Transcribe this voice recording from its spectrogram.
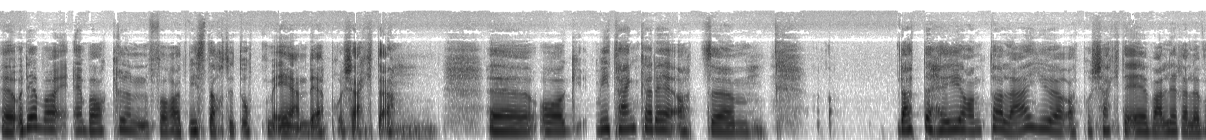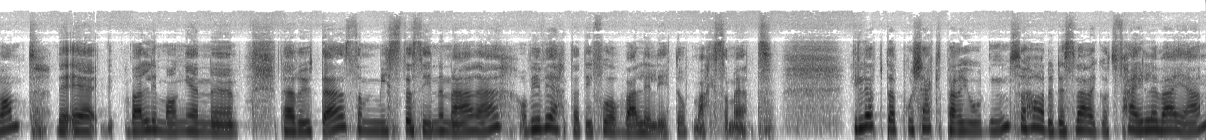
Og Det var bakgrunnen for at vi startet opp med END-prosjektet. Og Vi tenker det at dette høye antallet gjør at prosjektet er veldig relevant. Det er veldig mange eh, der ute som mister sine nære, og vi vet at de får veldig lite oppmerksomhet. I løpet av prosjektperioden så har det dessverre gått feile veien.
